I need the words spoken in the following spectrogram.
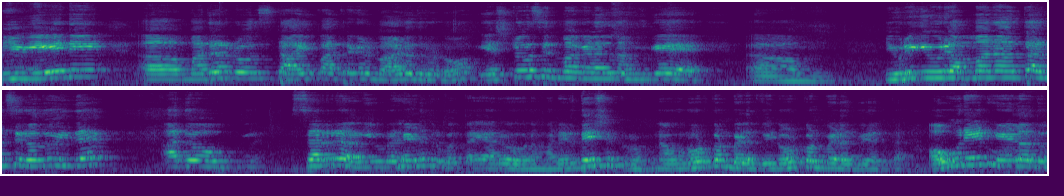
ನೀವ್ ಏನೇ ಮದರ್ ರೋಸ್ ತಾಯಿ ಪಾತ್ರಗಳು ಮಾಡಿದ್ರು ಎಷ್ಟೋ ಸಿನಿಮಾಗಳಲ್ಲಿ ನಮ್ಗೆ ಇವ್ರಿಗೆ ಇವ್ರ ಅಮ್ಮನ ಅಂತ ಅನ್ಸಿರೋದು ಇದೆ. ಅದು, ಸರ್, ಇವ್ರು ಹೇಳಿದ್ರು ಗೊತ್ತಾ ಯಾರು, ನಮ್ಮ ನಿರ್ದೇಶಕರು, ನಾವು ನೋಡ್ಕೊಂಡ್ ಬೆಳೆದ್ವಿ ನೋಡ್ಕೊಂಡ್ ಬೆಳೆದ್ವಿ ಅಂತ. ಅವ್ರೇನ್ ಹೇಳೋದು?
